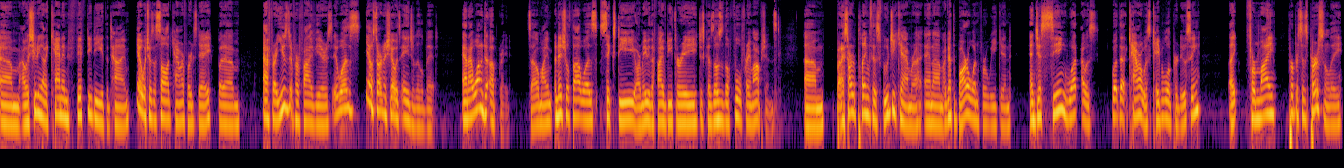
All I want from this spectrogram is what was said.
Um, I was shooting on a Canon 50D at the time, yeah, which was a solid camera for its day. But um, after I used it for five years, it was, you know, starting to show its age a little bit. And I wanted to upgrade. So my initial thought was 6D or maybe the 5D3, just because those are the full frame options. Um, but I started playing with this Fuji camera and um, I got to borrow one for a weekend and just seeing what I was, what that camera was capable of producing, like for my purposes personally,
